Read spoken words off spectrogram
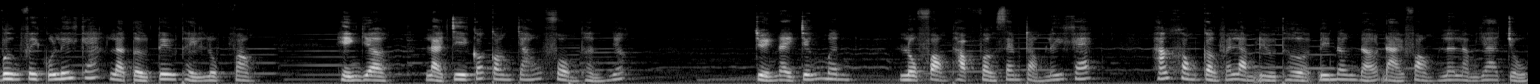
vương phi của lý khác là từ tiêu thị lục phòng. Hiện giờ là chi có con cháu phồn thịnh nhất. Chuyện này chứng minh lục phòng thập phần xem trọng lý khác. Hắn không cần phải làm điều thừa đi nâng đỡ đại phòng lên làm gia chủ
